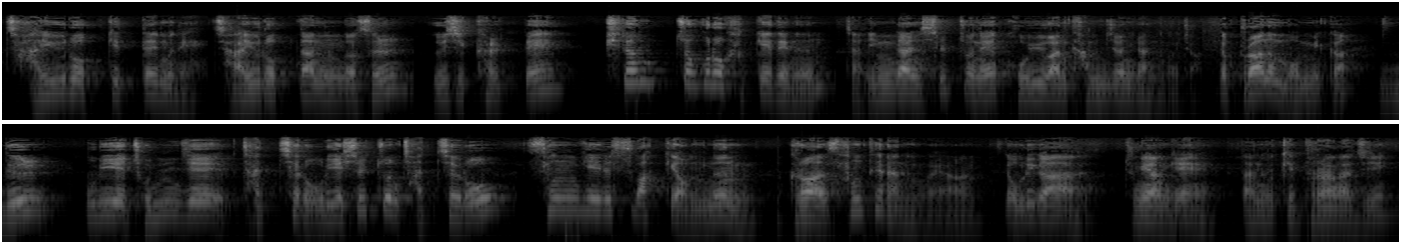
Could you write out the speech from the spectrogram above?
자유롭기 때문에 자유롭다는 것을 의식할 때 필연적으로 갖게 되는 자, 인간 실존의 고유한 감정이라는 거죠. 그러니까 불안은 뭡니까? 늘 우리의 존재 자체로, 우리의 실존 자체로 생길 수밖에 없는 그러한 상태라는 거예요. 그러니까 우리가 중요한 게 나는 왜 이렇게 불안하지?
